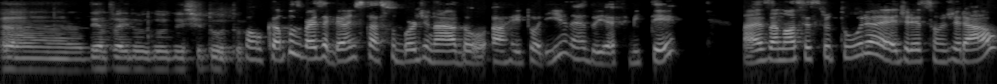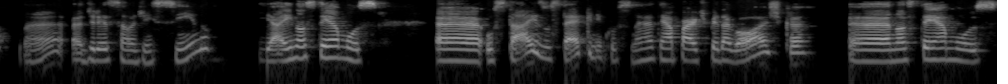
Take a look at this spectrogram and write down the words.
uh, dentro aí do, do, do, Instituto? Bom, o campus Várzea Grande está subordinado à reitoria né, do IFMT, mas a nossa estrutura é direção geral, né, a direção de ensino, e aí nós temos uh, os tais, os técnicos, né, tem a parte pedagógica, uh, nós temos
